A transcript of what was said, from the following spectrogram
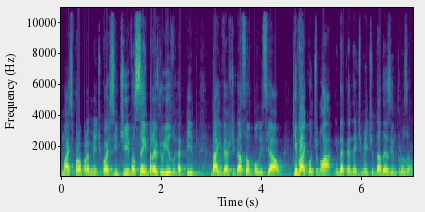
mais propriamente coercitiva, sem prejuízo, repito, da investigação policial, que vai continuar, independentemente da desintrusão.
